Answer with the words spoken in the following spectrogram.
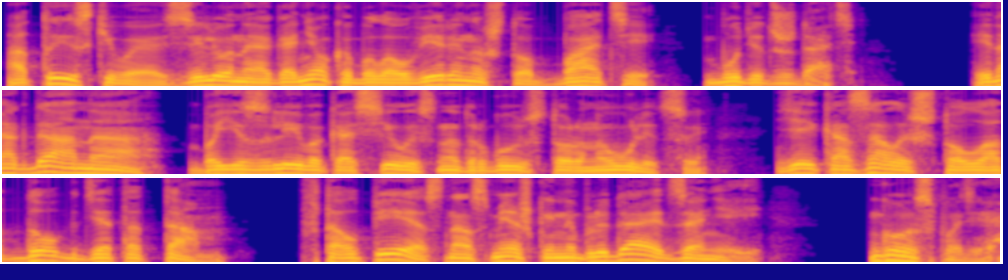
отыскивая зеленый огонек и была уверена, что Бати будет ждать. Иногда она боязливо косилась на другую сторону улицы. Ей казалось, что Ладо где-то там. В толпе с насмешкой наблюдает за ней. Господи,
